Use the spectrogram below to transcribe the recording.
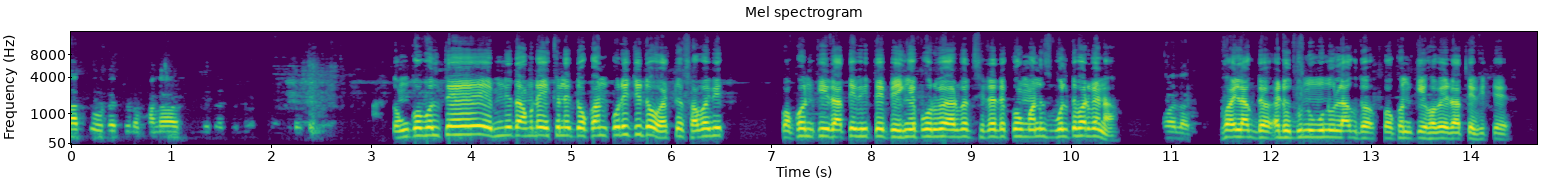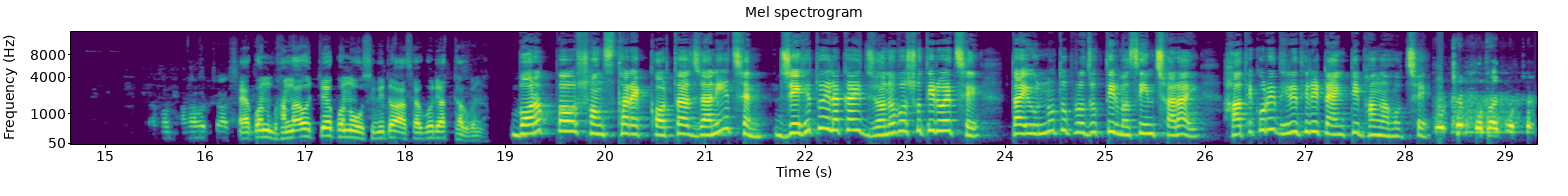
লাগছে ওটার জন্য ভাঙা আতঙ্ক বলতে এমনিতে আমরা এখানে দোকান করেছি তো একটা স্বাভাবিক কখন কি রাতে ভিতে ভেঙে পড়বে আর সেটা তো কেউ মানুষ বলতে পারবে না? ভয় লাগতো একটু দুনুমুনু লাগতো কখন কি হবে রাতে ভিতে এখন ভাঙা হচ্ছে আজকে। এখন ভাঙা হচ্ছে কোনো অসুবিধা আশা করি আর থাকবে না। বরাক সংস্থার এক কর্তা জানিয়েছেন যেহেতু এলাকায় জনবসতি রয়েছে তাই উন্নত প্রযুক্তির মেশিন ছাড়াই হাতে করে ধীরে ধীরে ট্যাঙ্কটি ভাঙা হচ্ছে। করছেন কোথায় করছেন?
